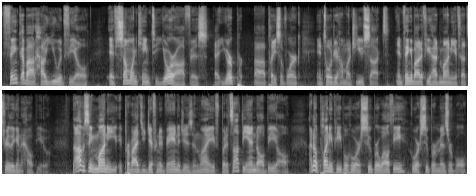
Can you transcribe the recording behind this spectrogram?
think about how you would feel if someone came to your office at your uh, place of work and told you how much you sucked. And think about if you had money, if that's really going to help you. Now, obviously, money it provides you different advantages in life, but it's not the end all be all. I know plenty of people who are super wealthy who are super miserable,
